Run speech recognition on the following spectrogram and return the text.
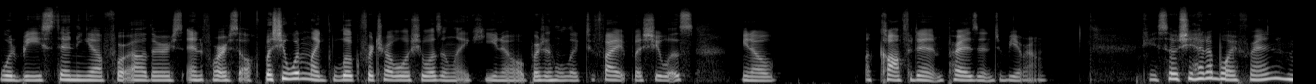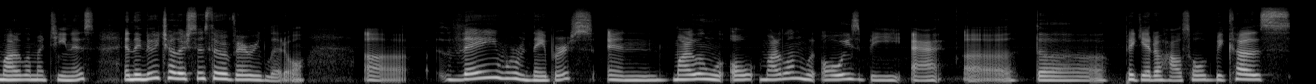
would be standing up for others and for herself. But she wouldn't like look for trouble. She wasn't like, you know, a person who liked to fight, but she was, you know, a confident present to be around. Okay, so she had a boyfriend, Marlon Martinez, and they knew each other since they were very little. Uh, they were neighbors, and Marlon would al- Marlon would always be at uh, the Peguero household because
